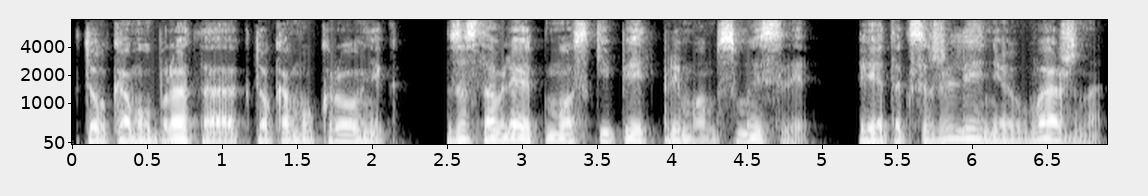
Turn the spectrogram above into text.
кто кому брат, а кто кому кровник, заставляют мозг кипеть в прямом смысле, и это, к сожалению, важно.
